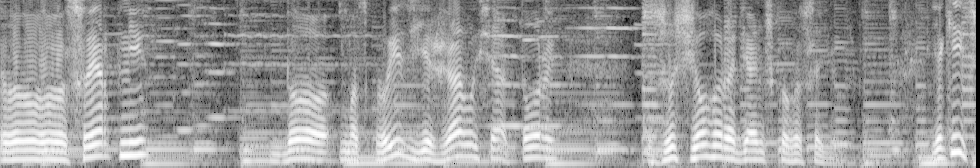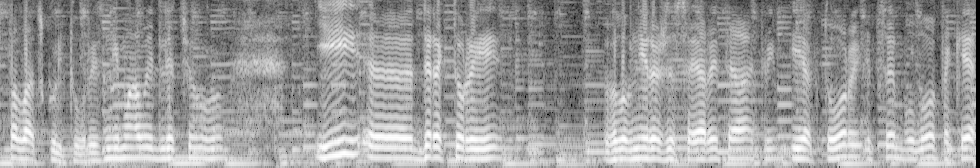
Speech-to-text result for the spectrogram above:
В серпні до Москви з'їжджалися актори з усього Радянського Союзу. Якийсь палац культури знімали для цього, і е, директори, головні режисери театрів, і актори. І це було таке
